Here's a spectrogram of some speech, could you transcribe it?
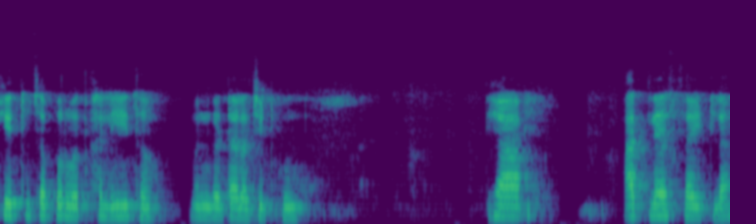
केतूचा पर्वत खाली इथं मनगटाला चिटकून. ह्या आतल्या साईडला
